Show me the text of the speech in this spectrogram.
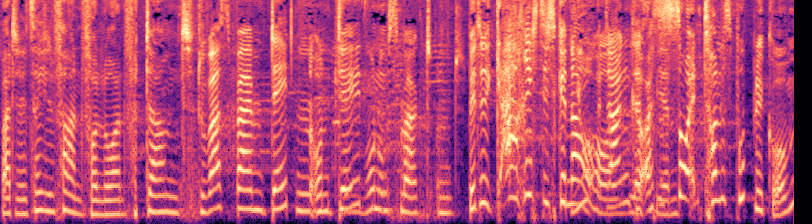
warte, jetzt habe ich den Faden verloren, verdammt. Du warst beim Daten und Daten. Wohnungsmarkt und Bitte, ja, richtig, genau. U-Haul Danke. Oh, es Lesbien. ist so ein tolles Publikum,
